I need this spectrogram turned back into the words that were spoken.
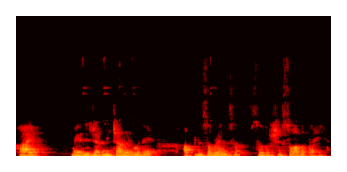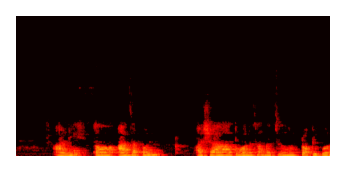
हाय मेरी जर्नी चॅनलमध्ये आपलं सगळ्यांचं सहर्ष स्वागत आहे. आणि आज आपण अशा तुम्हाला सांगायचं टॉपिकवर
